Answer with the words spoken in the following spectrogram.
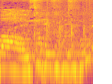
Wow, super, super, super.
